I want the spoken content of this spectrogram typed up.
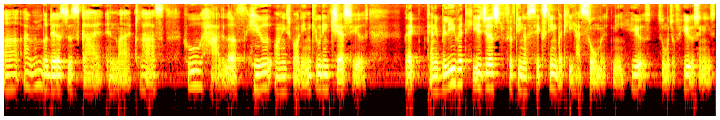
uh, i remember there's this guy in my class who had a lot of hair on his body including chest hairs like can you believe it? He is just 15 or 16 but he has so many hairs so much of hairs in his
